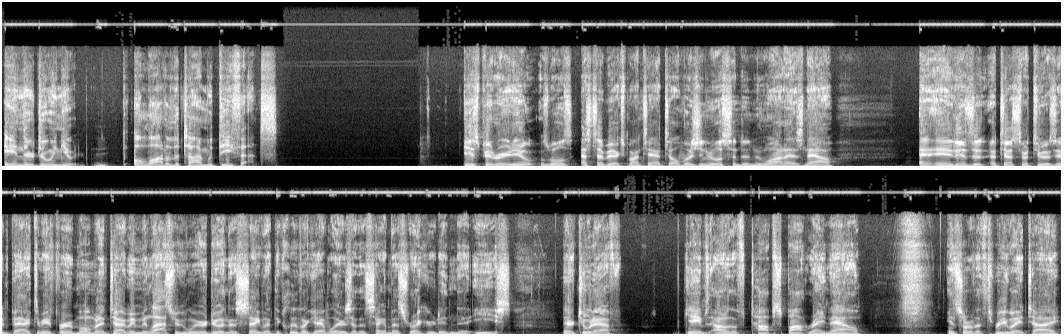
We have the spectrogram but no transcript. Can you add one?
and they're doing it a lot of the time with defense. ESPN Radio, as well as SWX Montana Television. You're listening to Nuanez now. And it is a, testament to his impact. I mean, for a moment in time, I mean, last week when we were doing this segment, the Cleveland Cavaliers had the second best record in the East. They're two and a half games out of the top spot right now in sort of a three way tie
